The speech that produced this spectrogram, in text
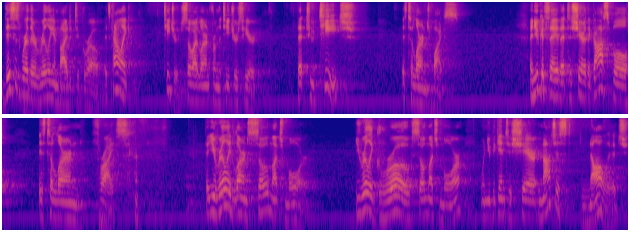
this is where they're really invited to grow. It's kind of like teachers. So I learned from the teachers here that to teach is to learn twice. And you could say that to share the gospel is to learn thrice. that you really learn so much more. You really grow so much more when you begin to share not just knowledge,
